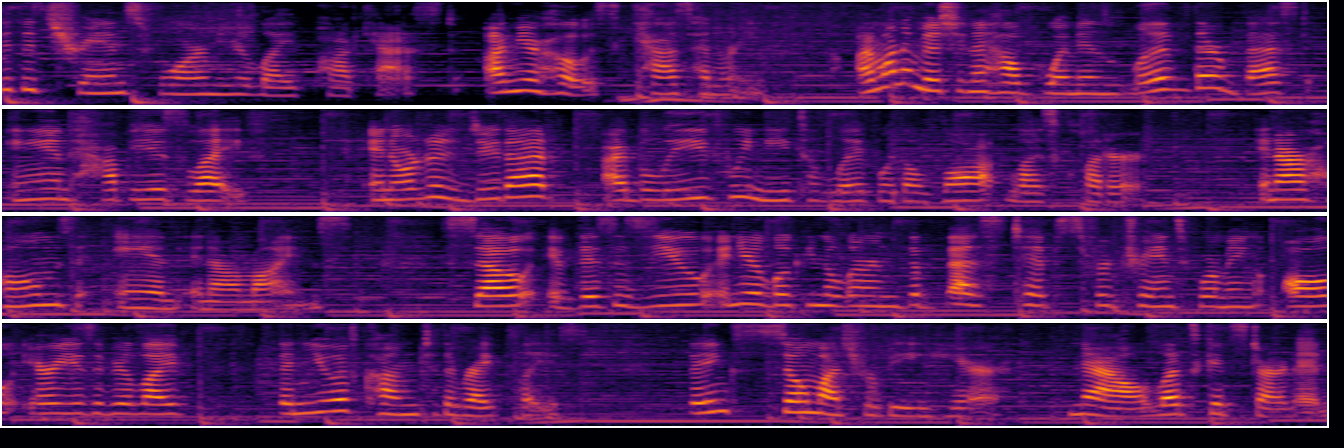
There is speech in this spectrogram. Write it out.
to the Transform Your Life podcast. I'm your host, Cass Henry. I'm on a mission to help women live their best and happiest life. In order to do that, I believe we need to live with a lot less clutter in our homes and in our minds. So, if this is you and you're looking to learn the best tips for transforming all areas of your life, then you have come to the right place. Thanks so much for being here. Now, let's get started.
